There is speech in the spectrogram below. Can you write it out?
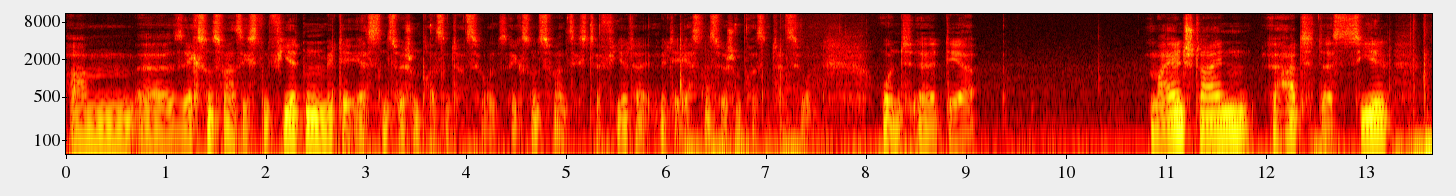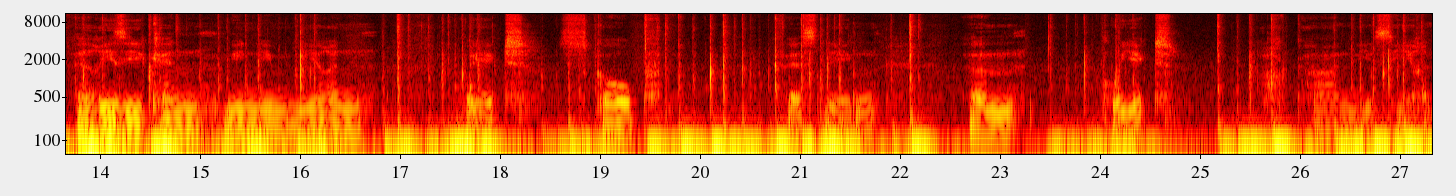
am äh, 26.04. mit der ersten Zwischenpräsentation. 26.04. mit der ersten Zwischenpräsentation. Und äh, der Meilenstein äh, hat das Ziel, äh, Risiken minimieren Projekt Scope festlegen, ähm, Projekt organisieren.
